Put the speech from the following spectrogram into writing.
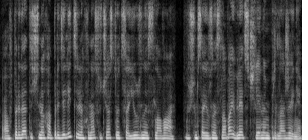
А в придаточных определительных у нас участвуют союзные слова. В общем, союзные слова являются членами предложения.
